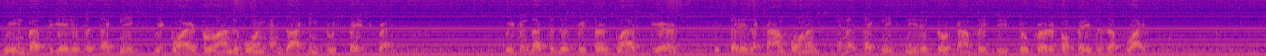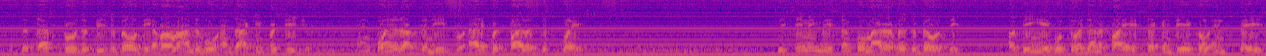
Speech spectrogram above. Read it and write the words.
we investigated the techniques required for rendezvousing and docking two spacecraft. We conducted this research last year to study the components and the techniques needed to accomplish these two critical phases of flight. The test proved the feasibility of our rendezvous and docking procedure and pointed up the need for adequate pilot displays. The seemingly simple matter of visibility, of being able to identify a second vehicle in space,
